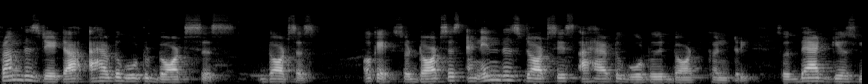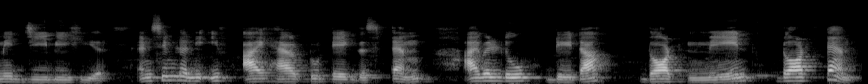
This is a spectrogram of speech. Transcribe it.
from this data I have to go to dot sys dot sys okay so dot sys and in this dot sys I have to go to the dot country. So that gives me GB here. And similarly if I have to take this temp I will do data dot main dot temp.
